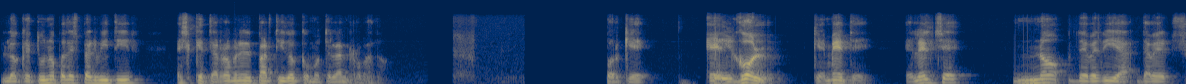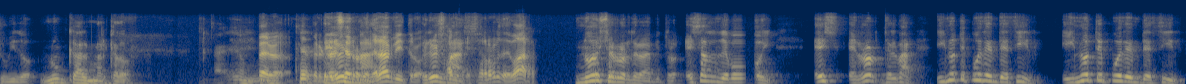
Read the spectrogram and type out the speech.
Lo que tú no puedes permitir es que te roben el partido como te lo han robado. Porque el gol que mete el Elche no debería de haber subido nunca al marcador. Pero, ¿Qué? pero, Pero no es, es error más, del árbitro. pero es es, más. es error de bar. No es error del árbitro, es a donde voy. Es error del VAR. Y no te pueden decir, y no te pueden decir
